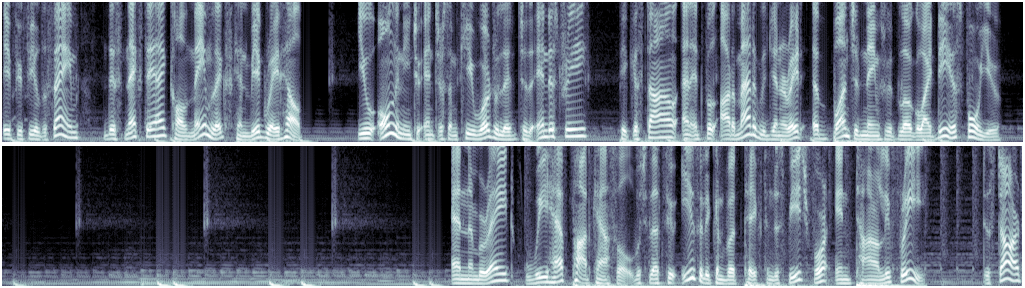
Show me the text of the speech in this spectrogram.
If you feel the same, this next AI called Namelix can be a great help. You only need to enter some keywords related to the industry, pick a style and it will automatically generate a bunch of names with logo ideas for you. And number 8, we have Podcastle, which lets you easily convert text into speech for entirely free. To start,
